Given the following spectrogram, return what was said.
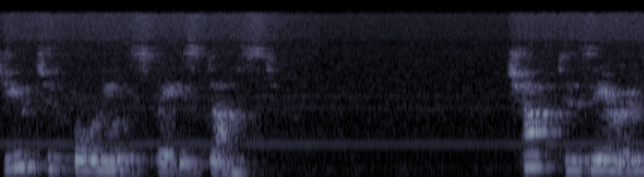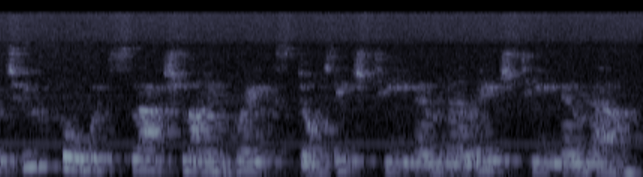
due to falling space dust. Chapter 02 forward slash line breaks dot html html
